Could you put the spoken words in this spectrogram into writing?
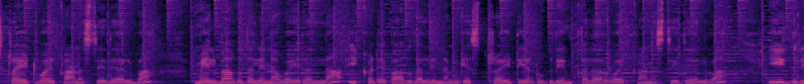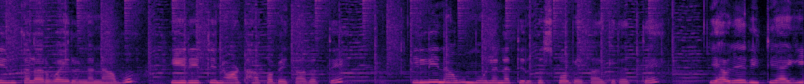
ಸ್ಟ್ರೈಟ್ ವೈರ್ ಕಾಣಿಸ್ತಿದೆ ಅಲ್ವಾ? ಮೇಲ್ಭಾಗದಲ್ಲಿನ ವೈರ್ ಅಲ್ಲ, ಈ ಕಡೆ ಭಾಗದಲ್ಲಿ ನಮಗೆ ಸ್ಟ್ರೈಟ್ ಎರಡು ಗ್ರೀನ್ ಕಲರ್ ವೈರ್ ಕಾಣಿಸ್ತಿದೆ ಅಲ್ವಾ? ಈ ಗ್ರೀನ್ ಕಲರ್ ವೈರನ್ನು ನಾವು ಈ ರೀತಿ ನಾಟ್ ಹಾಕೋಬೇಕಾಗತ್ತೆ. ಇಲ್ಲಿ ನಾವು ಮೂಲೆನ ತಿರುಗಿಸ್ಕೋಬೇಕಾಗಿರುತ್ತೆ. ಯಾವುದೇ ರೀತಿಯಾಗಿ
